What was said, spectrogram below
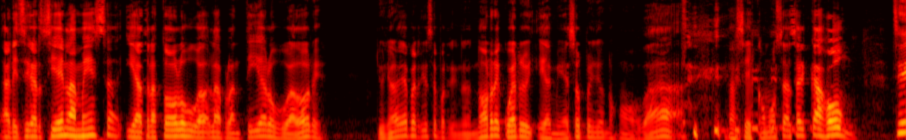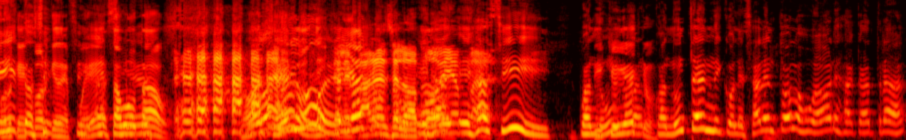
Alexis García en la mesa y atrás todos los jugadores, la plantilla los jugadores. Junior había perdido ese partido, no, no recuerdo, y a mí me sorprendió, no joda, así es como se hace el cajón. Sí, porque, entonces, porque después sí, está es. votado. No, serio, no, es- y le hecho. paran, se lo Es- apoyan. Es, para- así. Cuando un, cuando un técnico le salen todos los jugadores acá atrás,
